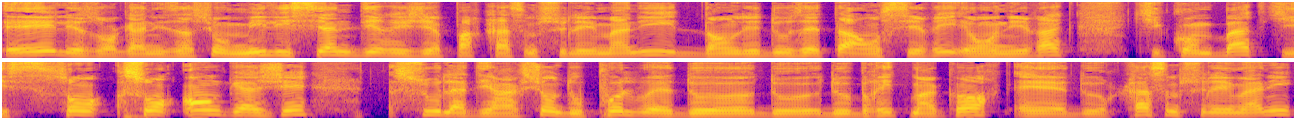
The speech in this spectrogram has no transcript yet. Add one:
et les organisations miliciennes dirigées par Qasem Soleimani dans les deux États en Syrie et en Irak qui combattent, qui sont, sont engagés sous la direction de Paul de, de, de Brit McCord et de Qasem Soleimani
